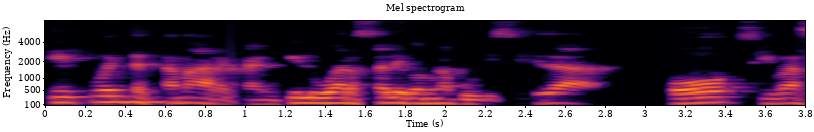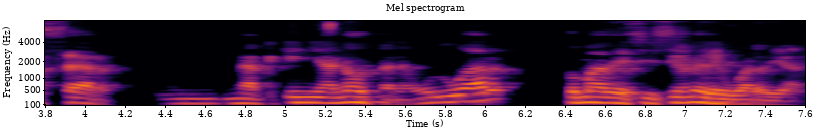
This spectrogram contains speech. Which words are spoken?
qué cuenta esta marca, en qué lugar sale con una publicidad, o si va a ser una pequeña nota en algún lugar, toma decisiones de guardián.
